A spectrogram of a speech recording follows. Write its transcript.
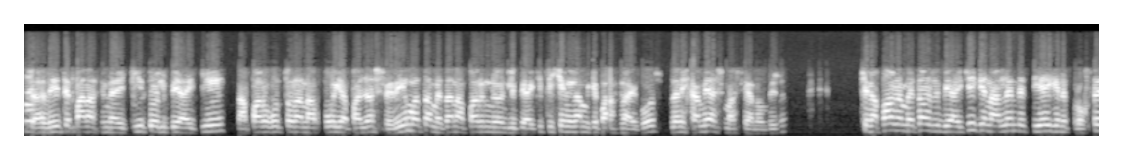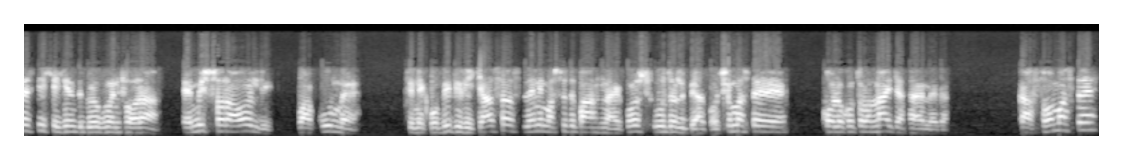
Δηλαδή είτε Παναθηναϊκή είτε Ολυμπιακή, να πάρω εγώ τώρα να πω για παλιά σφυρίγματα, μετά να πάρουν οι Ολυμπιακοί, τυχαίνει να είμαι και Παναθηναϊκός, δεν έχει καμία σημασία νομίζω και να πάρουν μετά Ολυμπιακή και να λένε τι έγινε προχθές, τι είχε γίνει την προηγούμενη φορά. Εμείς τώρα όλοι που ακούμε την εκπομπή τη δικιά σας δεν είμαστε ούτε Παναθυναϊκό ούτε Ολυμπιακός. Είμαστε κολοκοτρονάκια θα έλεγα. Καθόμαστε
